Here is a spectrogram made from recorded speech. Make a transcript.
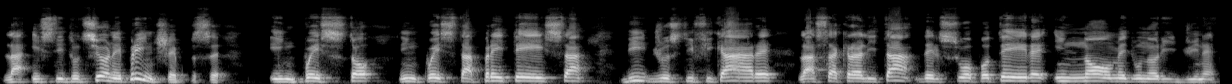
la istituzione princeps in, questo, in questa pretesa di giustificare la sacralità del suo potere in nome di un'origine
